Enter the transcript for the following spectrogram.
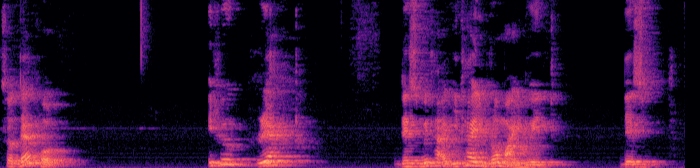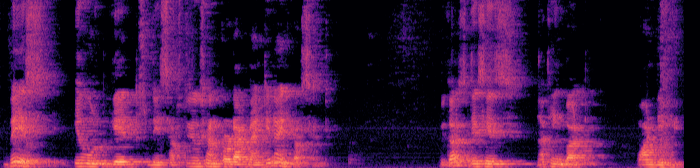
So therefore, if you react this ethyl bromide with this base you would get the substitution product 99% because this is nothing but 1 degree.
